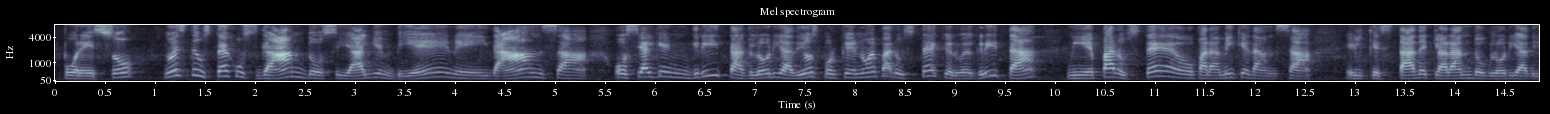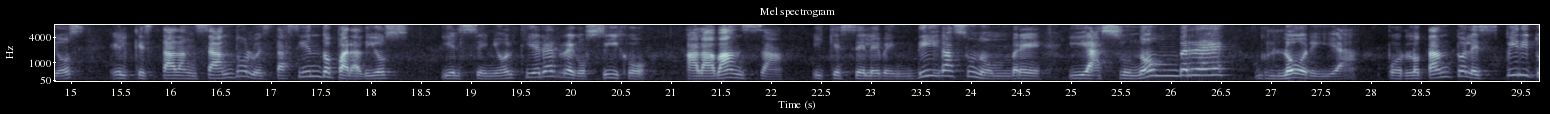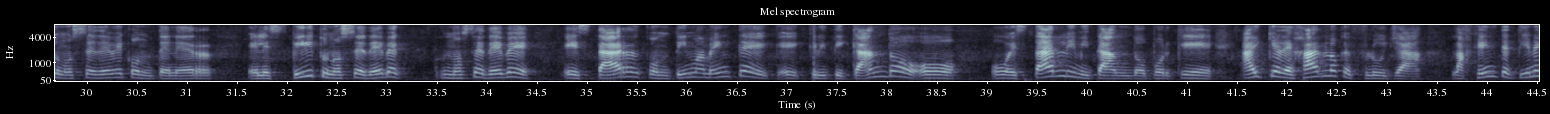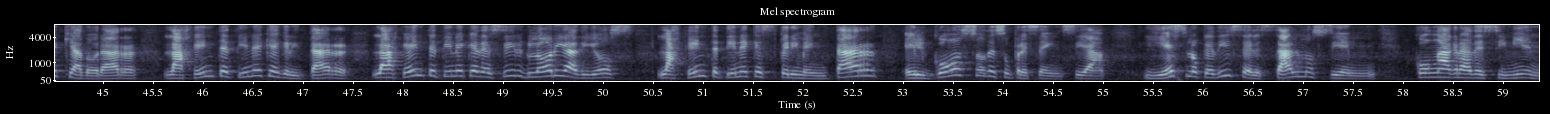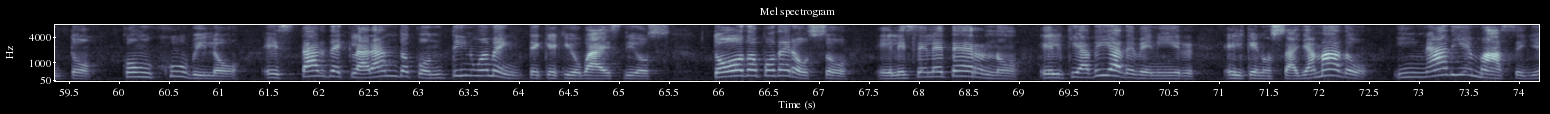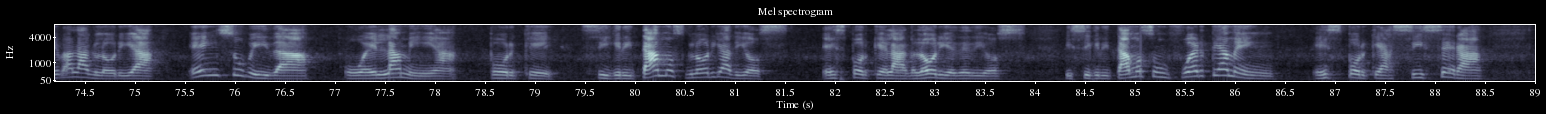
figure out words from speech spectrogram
Por eso No esté usted juzgando si alguien viene y danza o si alguien grita gloria a Dios, porque no es para usted que lo grita, ni es para usted o para mí que danza. El que está declarando gloria a Dios, el que está danzando, lo está haciendo para Dios. Y el Señor quiere regocijo, alabanza y que se le bendiga su nombre y a su nombre gloria. Por lo tanto, el espíritu no se debe contener, el espíritu no se debe, no se debe estar continuamente eh, criticando o, o estar limitando, porque hay que dejarlo que fluya. La gente tiene que adorar, la gente tiene que gritar, la gente tiene que decir gloria a Dios, la gente tiene que experimentar el gozo de su presencia. Y es lo que dice el Salmo 100 con agradecimiento, con júbilo, estar declarando continuamente que Jehová es Dios, todopoderoso, Él es el eterno, el que había de venir, el que nos ha llamado, y nadie más se lleva la gloria en su vida o en la mía, porque si gritamos gloria a Dios, es porque la gloria es de Dios. Y si gritamos un fuerte amén, es porque así será.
